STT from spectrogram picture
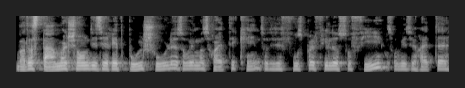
War das damals schon diese Red Bull-Schule, so wie man es heute kennt, so diese Fußballphilosophie, so wie sie heute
